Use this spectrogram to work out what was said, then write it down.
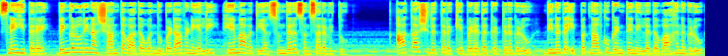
ಸ್ನೇಹಿತರೆ, ಬೆಂಗಳೂರಿನ ಶಾಂತವಾದ ಒಂದು ಬಡಾವಣೆಯಲ್ಲಿ ಹೇಮಾವತಿಯ ಸುಂದರ ಸಂಸಾರವಿತ್ತು. ಆಕಾಶದೆತ್ತರಕ್ಕೆ ಬೆಳೆದ ಕಟ್ಟಡಗಳು, ದಿನದ ಇಪ್ಪತ್ನಾಲ್ಕು ಗಂಟೆ ನಿಲ್ಲದ ವಾಹನಗಳು,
